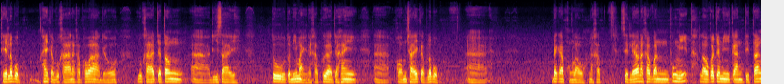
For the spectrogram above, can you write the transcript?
เทสระบบให้กับลูกค้านะครับ เพราะว่าเดี๋ยวลูกค้าจะต้องอดีไซน์ตู้ตัวนี้ใหม่นะครับ เพื่อจะให้พร้อมใช้กับระบบแบ็กอัพของเรานะครับ เสร็จแล้วนะครับวันพรุ่งนี้เราก็จะมีการติดตั้ง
